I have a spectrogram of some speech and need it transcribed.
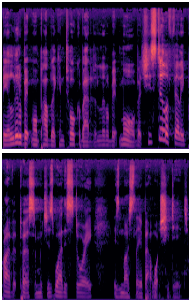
be a little bit more public and talk about it a little bit more. But she's still a fairly private person, which is why this story is mostly about what she did.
